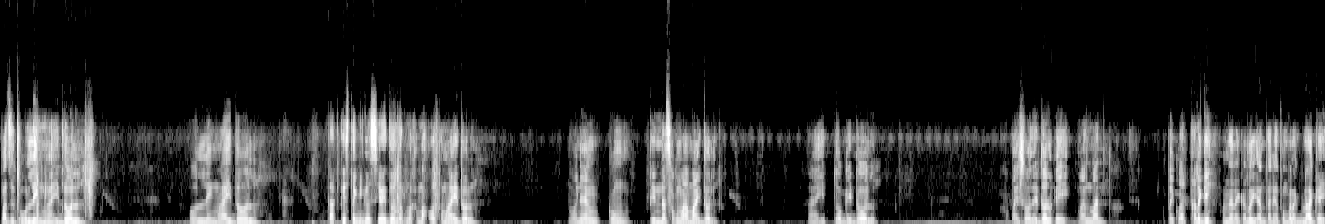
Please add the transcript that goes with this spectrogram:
pazud uling mga idol. Uling mga idol. Practice tag negosyo idol, or nakamaot ang mga idol. Mo niyang kung tinda sa kong mama idol. Ah, itlog idol. Kapay soda idol kay man man. Kapay kwarta lagi. Ano na kaluyan ta nitong balag-balag kay.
